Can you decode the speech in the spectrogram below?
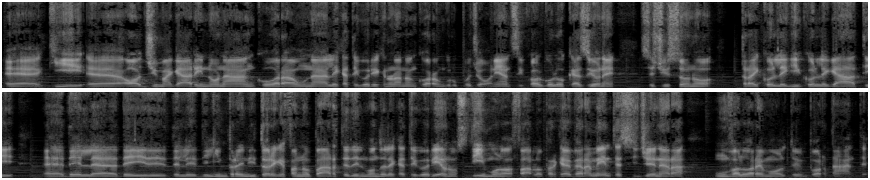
eh, chi eh, oggi magari non ha ancora una, le categorie che non hanno ancora un gruppo giovani. Anzi, colgo l'occasione se ci sono tra i colleghi collegati eh, del, dei, delle, degli imprenditori che fanno parte del mondo delle categorie, è uno stimolo a farlo perché veramente si genera un valore molto importante.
